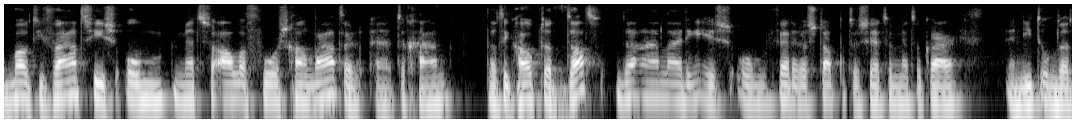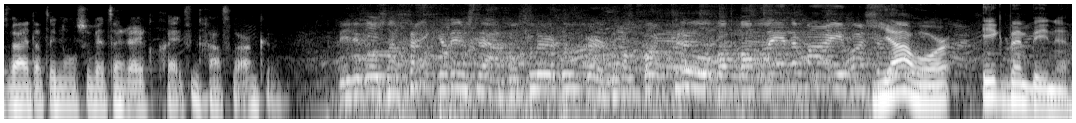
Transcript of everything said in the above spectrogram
motivaties om met z'n allen voor schoon water uh, te gaan dat ik hoop dat dat de aanleiding is om verdere stappen te zetten met elkaar. En niet omdat wij dat in onze wet en regelgeving gaan verankeren. Ja hoor, ik ben binnen.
